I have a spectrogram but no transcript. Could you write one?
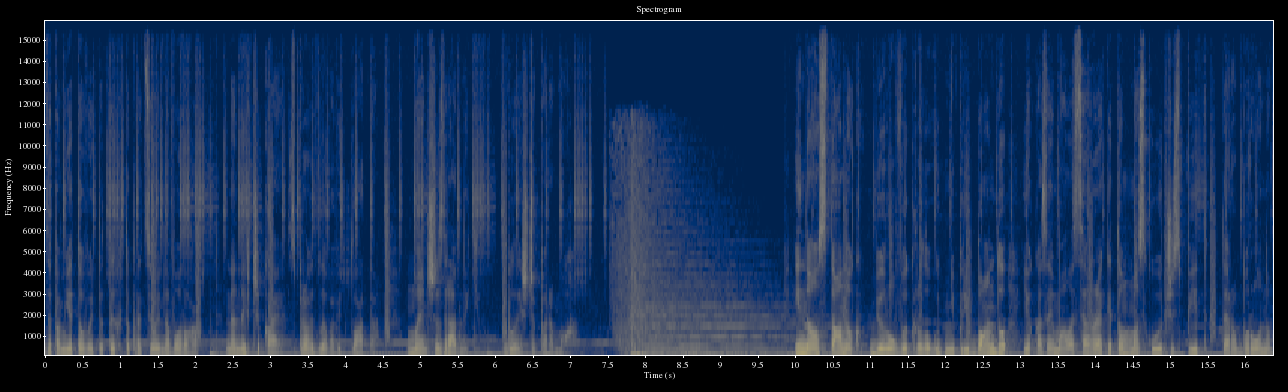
Запам'ятовуйте тих, хто працює на ворога. На них чекає справедлива відплата. Менше зрадників, ближче перемога. І наостанок бюро викрило у Дніпрі банду, яка займалася рекетом, маскуючись під тероборону.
